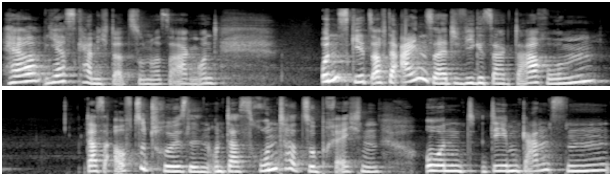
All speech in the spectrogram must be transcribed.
Hell yes kann ich dazu nur sagen. Und uns geht es auf der einen Seite, wie gesagt, darum, das aufzudröseln und das runterzubrechen und dem Ganzen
